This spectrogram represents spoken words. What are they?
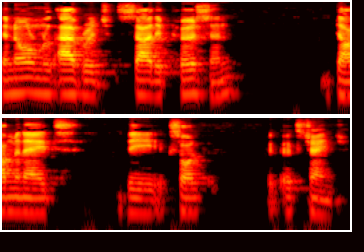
the normal average Saudi person dominates the exchange.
